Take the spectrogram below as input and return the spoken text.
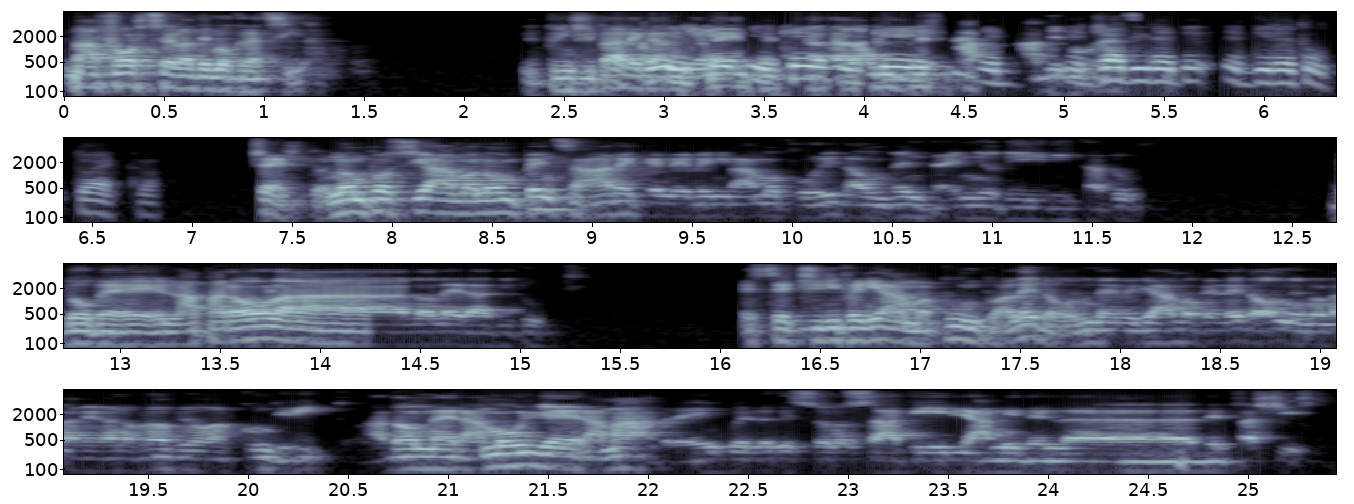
Ma forse la democrazia. Il principale ecco, cambiamento il che, il che, è la libertà, è, la è già dire, è dire tutto, ecco. Certo, non possiamo non pensare che ne venivamo fuori da un ventennio di dittatura, dove la parola non era di tutti. E se ci riferiamo appunto alle donne, vediamo che le donne non avevano proprio alcun diritto. La donna era moglie, era madre in quelli che sono stati gli anni del, del fascismo.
